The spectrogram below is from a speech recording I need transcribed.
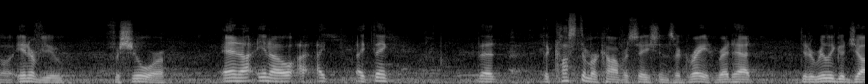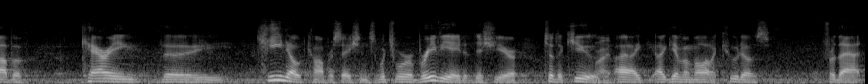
uh, uh, uh, interview for sure. And I, you know, I- I think that the customer conversations are great. Red Hat did a really good job of carrying the keynote conversations, which were abbreviated this year, to the cube. Right. I, I give them a lot of kudos for that,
